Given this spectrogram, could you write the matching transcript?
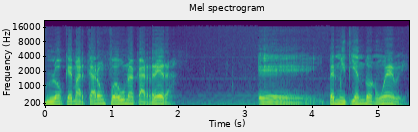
lo que marcaron fue una carrera, eh, permitiendo nueve.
